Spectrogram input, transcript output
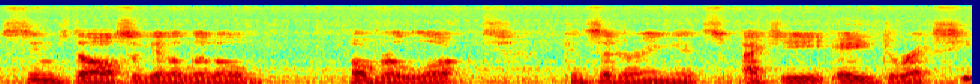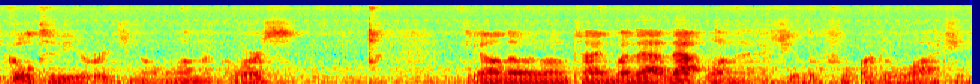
seems to also get a little overlooked, considering it's actually a direct sequel to the original one, of course. You all know what I'm talking about. That that one I actually look forward to watching,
